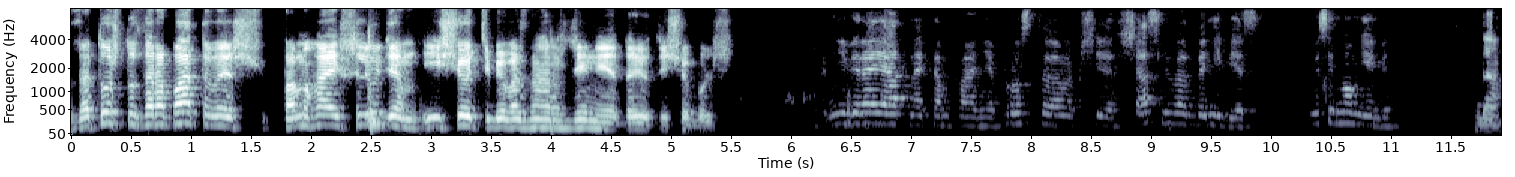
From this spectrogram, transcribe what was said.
за то, что зарабатываешь, помогаешь людям, и еще тебе вознаграждение дают еще больше. Невероятная компания. Просто вообще счастлива до небес. На седьмом небе. Да.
